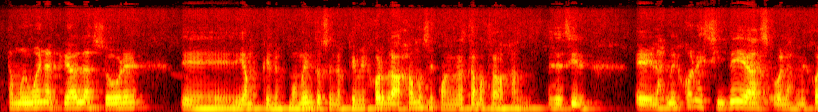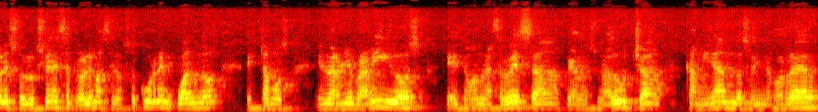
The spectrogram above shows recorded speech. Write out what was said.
está muy buena que habla sobre eh, digamos que los momentos en los que mejor trabajamos es cuando no estamos trabajando. Es decir, eh, las mejores ideas o las mejores soluciones a problemas se nos ocurren cuando estamos en una reunión con amigos, eh, tomando una cerveza, pegándonos una ducha, caminando, saliendo a correr.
